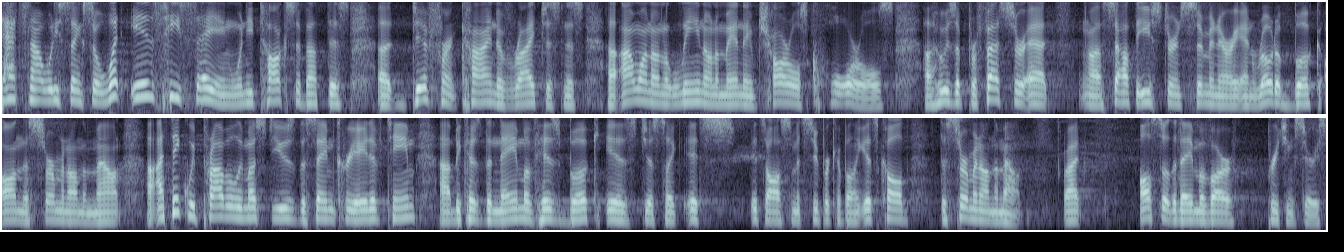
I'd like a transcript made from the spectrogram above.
That's not what he's saying. So, what is he saying when he talks about this uh, different kind of righteousness? Uh, I want to lean on a man named Charles Quarles, uh, who is a professor at uh, Southeastern Seminary and wrote a book on the Sermon on the Mount. Uh, I think we probably must use the same creative team uh, because the name of his book is just like, it's, it's awesome. It's super compelling. It's called The Sermon on the Mount, right? Also, the name of our preaching series.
